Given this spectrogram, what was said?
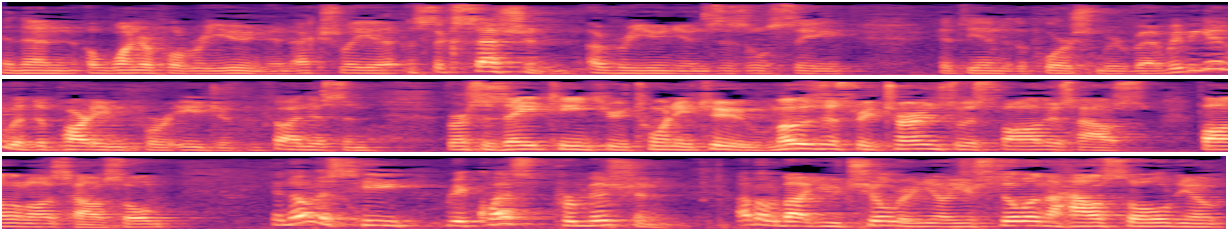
and then a wonderful reunion, actually a, a, succession of reunions, as we'll see at the end of the portion we've read. We begin with departing for Egypt. We find this in verses 18 through 22. Moses returns to his father's house, father-in-law's household, and notice he requests permission. I don't know about you children, you know, you're still in the household, you know,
